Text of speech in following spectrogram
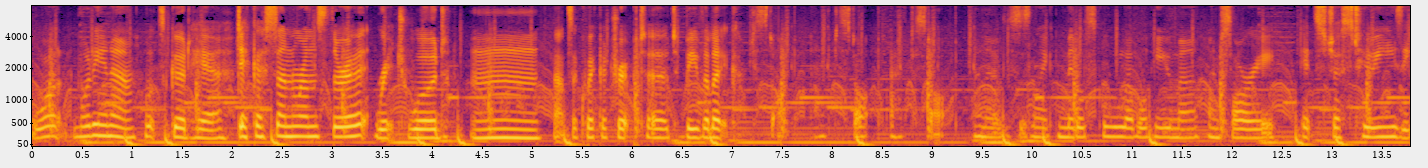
What? What do you know? What's good here? Dickerson runs through it. Richwood. Mmm. That's a quicker trip to to Beaver Lick. Stop. I have to stop. I have to stop. I know this is like middle school level humour. I'm sorry. It's just too easy.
